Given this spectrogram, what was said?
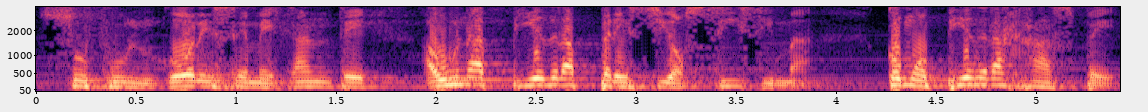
Su fulgor es semejante a una piedra preciosísima, como piedra jaspe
